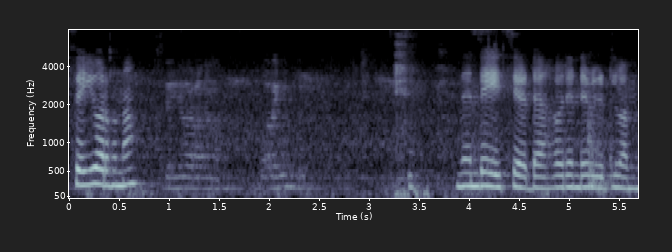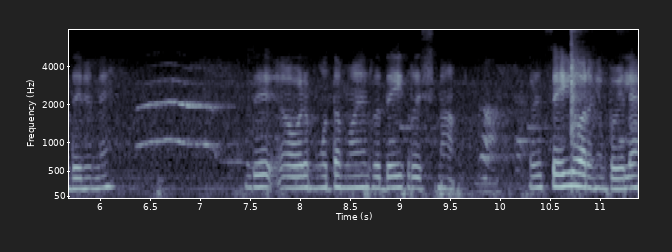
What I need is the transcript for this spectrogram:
ചെയ്യും ഉറങ്ങുന്ന? ഇതെന്റെ ചേട്ടാ അവരെന്റെ വീട്ടിൽ വന്നിരുന്നു. ഇത് അവരുടെ മൂത്തമ്മ ഹൃദയ് കൃഷ്ണ. അവർ ചെയ്യും ഉറങ്ങിപ്പോയി അല്ലേ?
